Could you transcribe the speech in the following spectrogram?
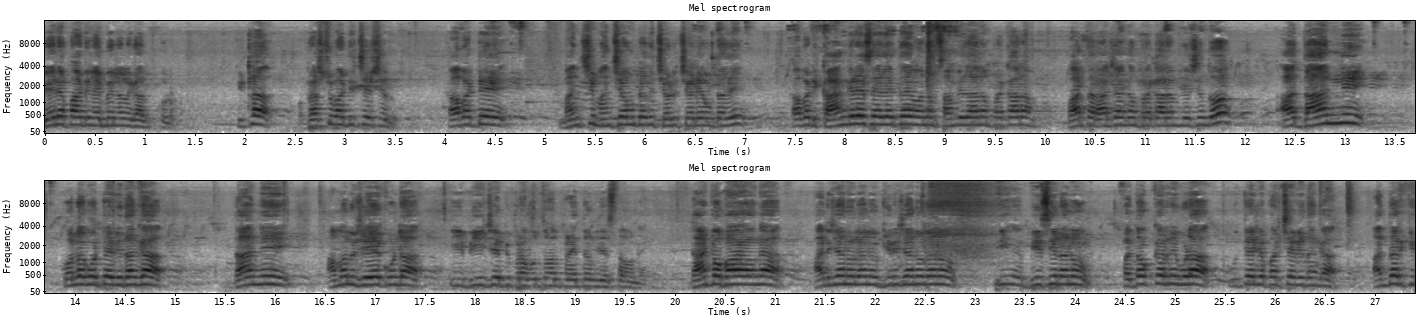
వేరే పార్టీల ఎమ్మెల్యేలను కలుపుకున్నాం ఇట్లా భ్రష్టు పట్టించేసారు కాబట్టి మంచి మంచిగా ఉంటుంది చెడు చెడే ఉంటుంది. కాబట్టి కాంగ్రెస్ ఏదైతే మనం సంవిధానం ప్రకారం భారత రాజ్యాంగం ప్రకారం చేసిందో ఆ దాన్ని కొల్లగొట్టే విధంగా దాన్ని అమలు చేయకుండా ఈ బీజేపీ ప్రభుత్వాలు ప్రయత్నం చేస్తూ ఉన్నాయి. దాంట్లో భాగంగా హరిజనులను గిరిజనులను బీసీలను ప్రతి ఒక్కరిని కూడా ఉత్తేజపరిచే విధంగా అందరికీ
